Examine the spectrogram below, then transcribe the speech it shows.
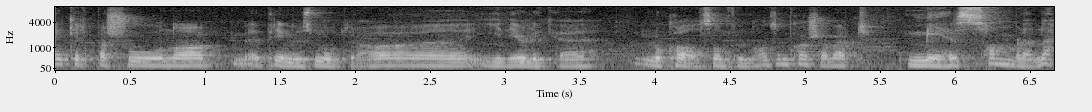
enkeltpersoner, primus motorer eh, i de ulike lokalsamfunnene som kanskje har vært mer samlende.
